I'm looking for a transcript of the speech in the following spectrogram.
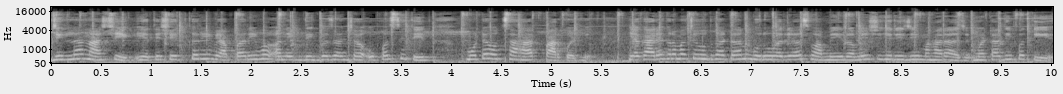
जिल्हा नाशिक येथे शेतकरी व्यापारी व अनेक दिग्गजांच्या उपस्थितीत मोठ्या उत्साहात पार पडले. या कार्यक्रमाचे उद्घाटन गुरुवर्य स्वामी रमेश गिरीजी महाराज मठाधिपती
